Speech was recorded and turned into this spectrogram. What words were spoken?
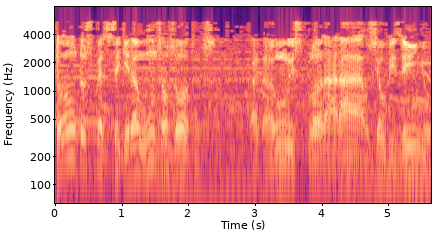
Todos perseguirão uns aos outros Cada um explorará o seu vizinho.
